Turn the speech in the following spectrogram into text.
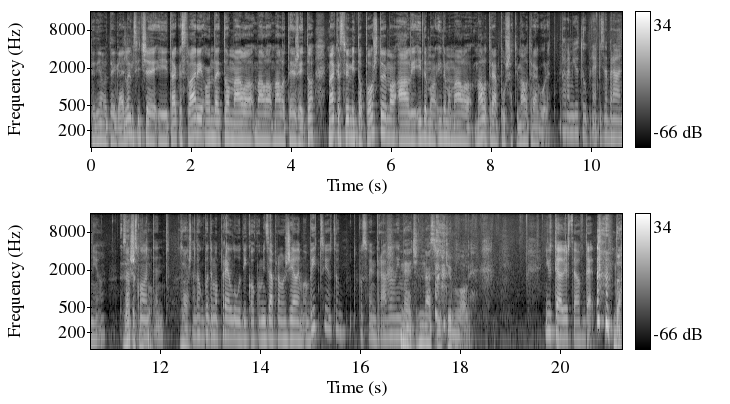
kad imamo te guidelinesiće i takve stvari, onda je to malo, malo, malo teže i to. Makar sve mi to poštujemo, ali idemo, idemo malo, malo treba pušati, malo treba gurati. Da nam YouTube ne bi zabranio Zato naš tu. content. Zašto? Dok budemo preludi koliko mi zapravo želimo biti, YouTube po svojim pravilima. Neće, nas YouTube voli. You tell yourself that. Da.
